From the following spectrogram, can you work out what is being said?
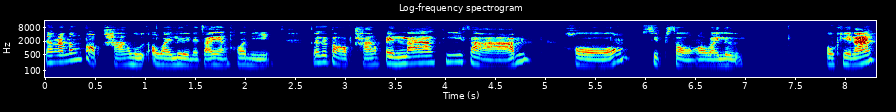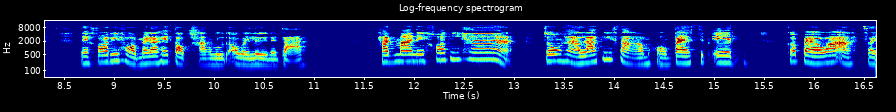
ดังนั้นต้องตอบค้างรูทเอาไว้เลยนะจ๊ะอย่างข้อนี้ ก็จะตอบค้างเป็นรากที่สามของสิบสองเอาไว้เลย โอเคนะ ในข้อที่ถอดไม่ได้ให้ตอบค้างรูทเอาไว้เลยนะจ๊ะถัดมาในข้อที่ห้าจงหารากที่สามของแปดสิบเอ็ดก็แปลว่าอะใส่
